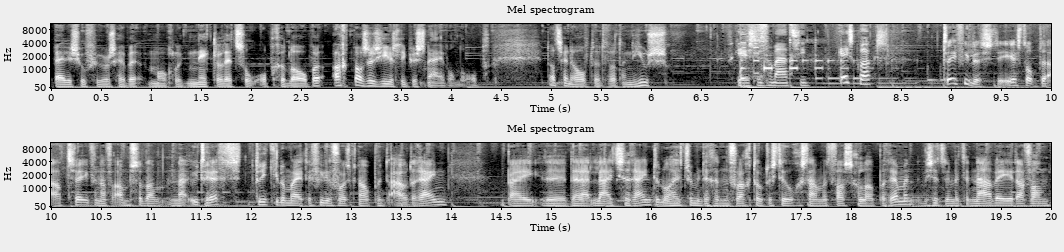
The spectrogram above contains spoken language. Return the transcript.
Beide chauffeurs hebben mogelijk nekletsel opgelopen. Acht passagiers liepen snijwonden op. Dat zijn de hoofdpunten van het nieuws. Verkeersinformatie. Kees Kwaks. Twee files. De eerste op de A2 vanaf Amsterdam naar Utrecht. Drie kilometer file voor het knooppunt Oude Rijn. Bij de, Leidse Rijntunnel heeft vanmiddag een vrachtauto stilgestaan met vastgelopen remmen. We zitten met de naweeën daarvan.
